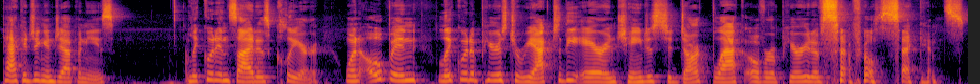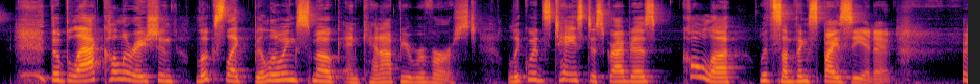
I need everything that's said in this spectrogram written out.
packaging in Japanese. Liquid inside is clear. When opened, liquid appears to react to the air and changes to dark black over a period of several seconds. The black coloration looks like billowing smoke and cannot be reversed. Liquid's taste described as cola with something spicy in it.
